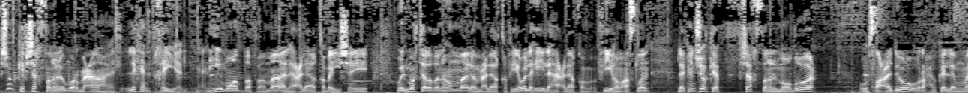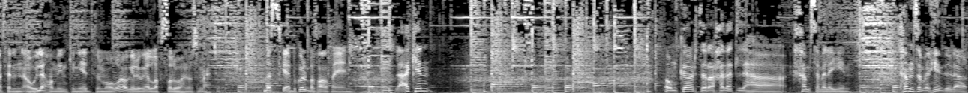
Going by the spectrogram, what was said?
شوف كيف شخصنوا الأمور معاها. لك أن تتخيل يعني هي موظفة ما لها علاقة بأي شيء والمفترض ان هم ما لهم علاقة فيها ولا هي لها علاقة فيهم أصلا. لكن شوف كيف شخصنوا الموضوع وصعدوه وراحوا كلموا مثلا أو لهم يمكن يد في الموضوع وقالوا يلا افصلوها لو سمحتوا. بس بكل بساطة يعني. لكن أم كارتر أخذت لها خمسة ملايين. خمسة ملايين دولار.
